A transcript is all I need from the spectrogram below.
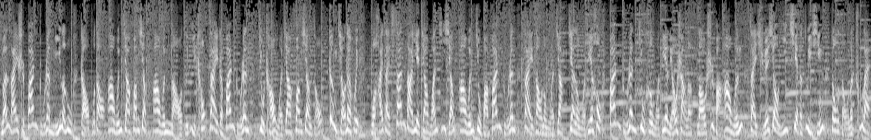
原来是班主任迷了路，找不到阿文家方向。阿文脑子一抽，带着班主任就朝我家方向走。正巧那会我还在三大爷家玩吉祥，阿文就把班主任带到了我家。见了我爹后，班主任就和我爹聊上了。老师把阿文在学校一切的罪行都抖了出来，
